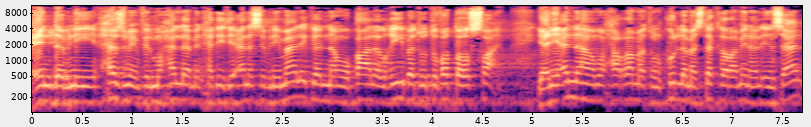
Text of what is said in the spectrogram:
عند ابن حزم في المحلى من حديث أنس بن مالك أنه قال الغيبة تفطر الصائم. يعني أنها محرمة كلما استكثر منها الإنسان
